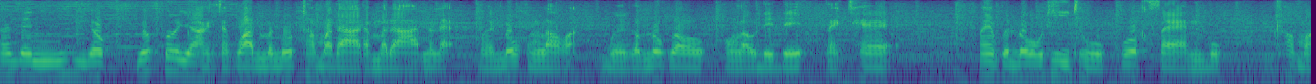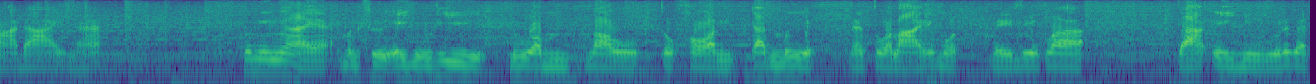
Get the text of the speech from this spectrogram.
มันเป็นยกยกตัวอย่างจากวันมนุษย์ธรรมดาธรรมดานั่นแหละเหมือนโลกของเราอะ่ะเหมือนกับโลกเราของเราเด๊ะๆแต่แค่ ไม่เป็นโลกที่ถูกพวกแฟนบุกเข้ามาได้นะ ก็ง่ายๆอะมันคือ AU ที่รวมเราตัวละครด้านมืดและตัวร้ายให้หมดเลยเรียกว่า Dark AU แล้วกัน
